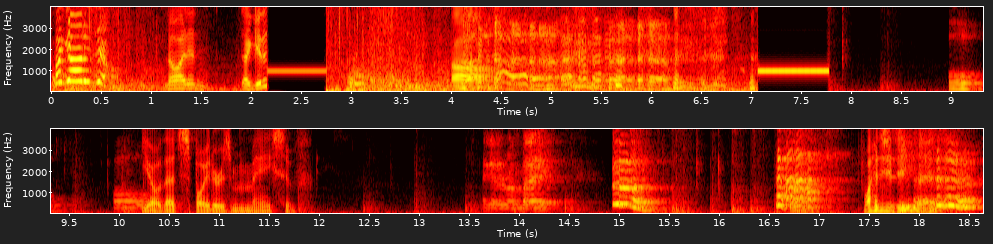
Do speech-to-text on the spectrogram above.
My God, is it? No, I didn't. Did I get it? Oh. Oh. Oh. Yo, that spider is massive. I gotta run by it. Why did you do that?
